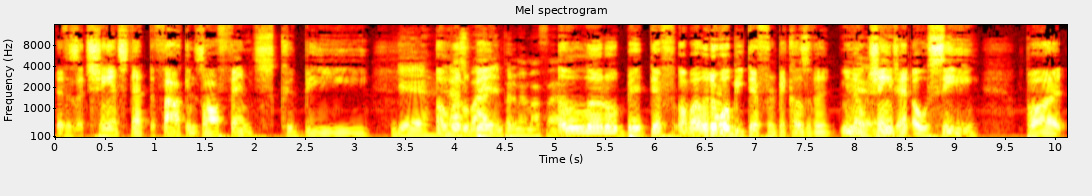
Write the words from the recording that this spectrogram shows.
that there's a chance that the Falcons offense could be Yeah, a little bit put him in my five. a little bit different. Well, it will be different because of the you know Yeah. change at OC, but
